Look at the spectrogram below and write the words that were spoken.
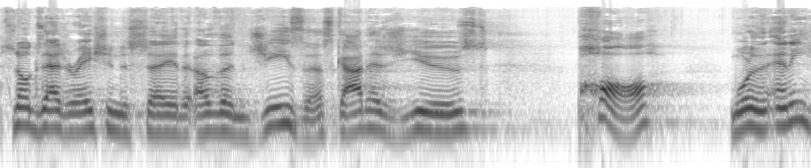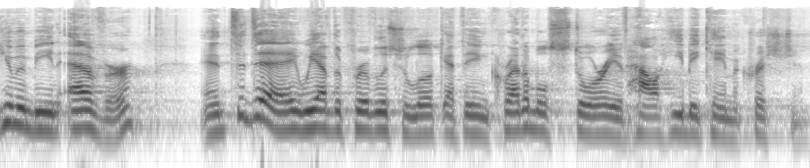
It's no exaggeration to say that other than Jesus, God has used Paul more than any human being ever. And today we have the privilege to look at the incredible story of how he became a Christian.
